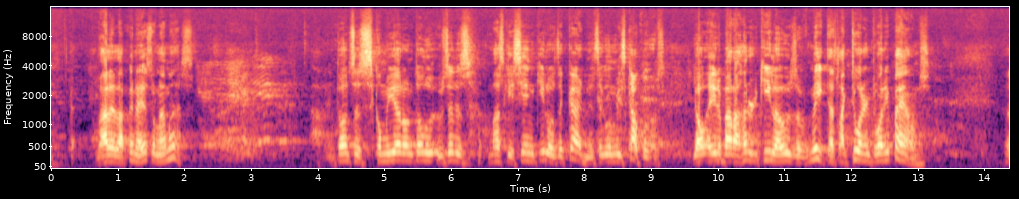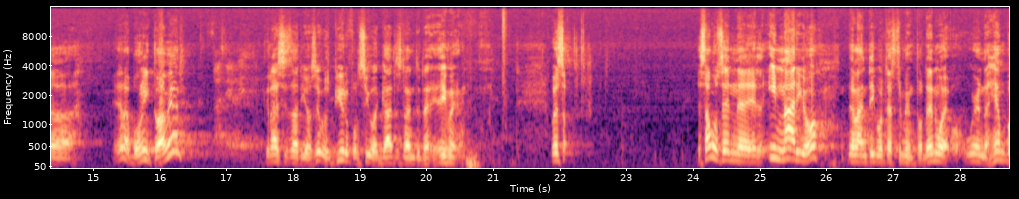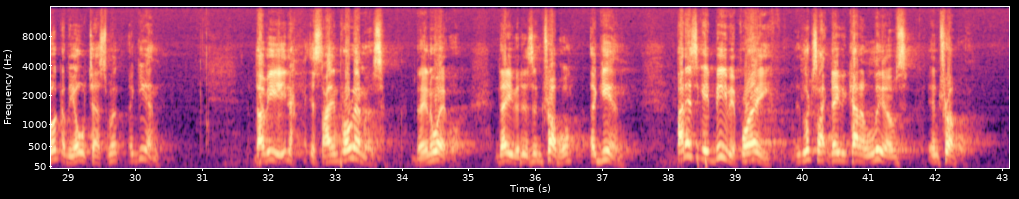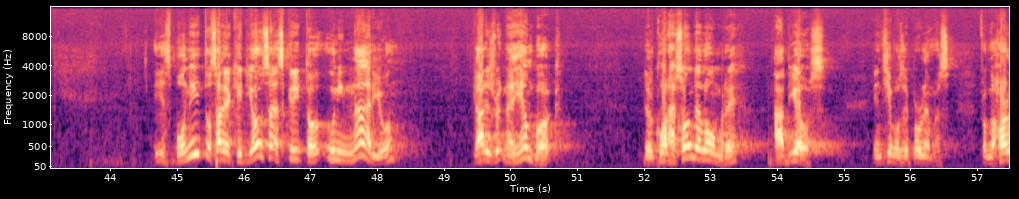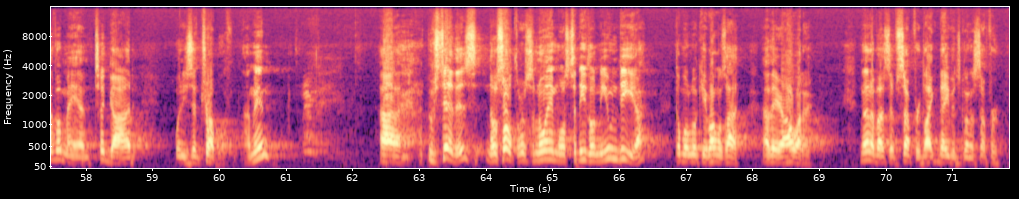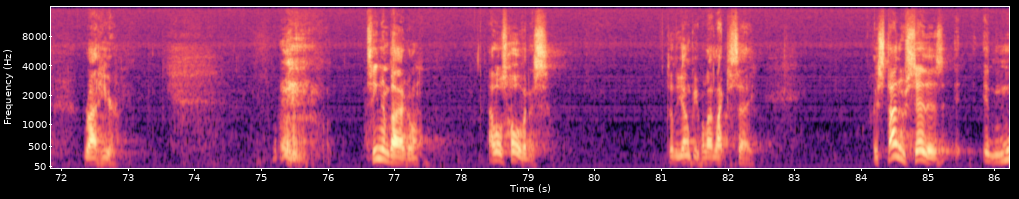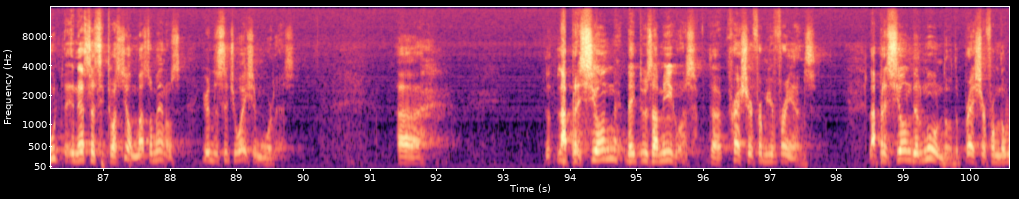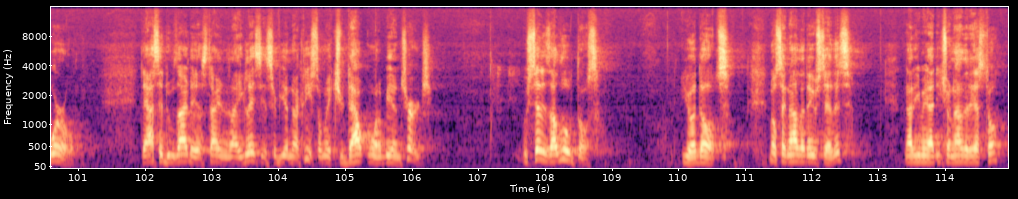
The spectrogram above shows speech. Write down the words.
Vale la pena eso nada más. Entonces, comieron todos ustedes más que 100 kilos de carne, según mis cálculos. Y'all ate about 100 kilos of meat. That's like 220 pounds. Uh, era bonito, amen? Gracias a Dios. It was beautiful to see what God has done today. Amen. Pues, estamos en el himnario del Antiguo Testamento, de nuevo. We're in the hymn book of the Old Testament again. David está en problemas, de nuevo. David is in trouble again. Parece que vive por ahí. It looks like David kind of lives in trouble. Es bonito saber que Dios ha escrito un himnario. God has written a hymn book del corazón del hombre a Dios in tiempos de problemas. From the heart of a man to God when he's in trouble. Amen. Uh, ustedes, nosotros, no hemos tenido ni un día como lo que vamos a, a ver ahora. None of us have suffered like David's going to suffer right here. Sin embargo, a los jóvenes, to the young people, I'd like to say, están ustedes en, en esa situación, más o menos. You're in the situation more or less. Uh, la presión de tus amigos, the pressure from your friends. La presión del mundo, the pressure from the world. Te hace dudar de estar en la iglesia sirviendo a Cristo, makes you doubt want to be in church. Ustedes adultos, you adults. No sé nada de ustedes. Nadie me ha dicho nada de esto.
